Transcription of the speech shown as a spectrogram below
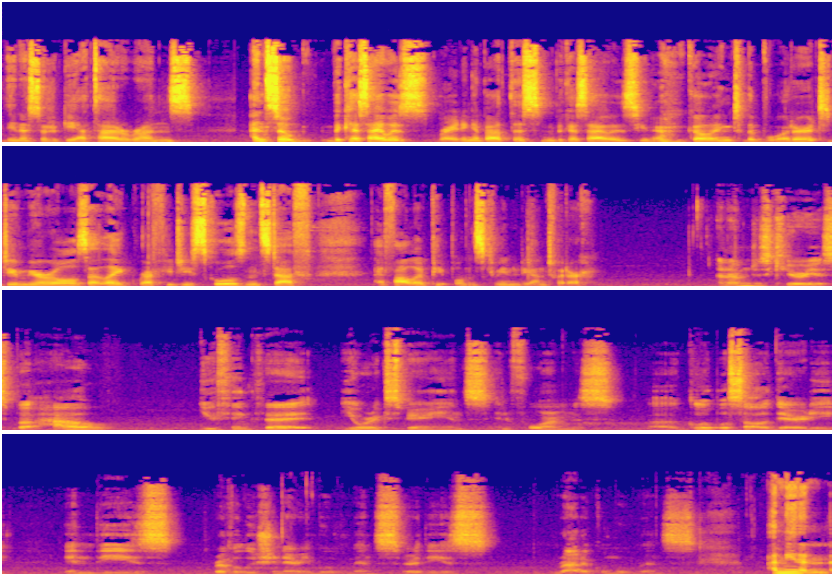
Lina Sergie Attar runs. And so, because I was writing about this, and because I was, you know, going to the border to do murals at like refugee schools and stuff, I followed people in this community on Twitter. And I'm just curious, but how do you think that your experience informs uh, global solidarity in these revolutionary movements or these radical movements? I mean,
